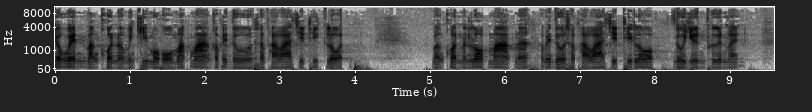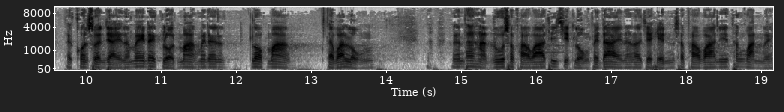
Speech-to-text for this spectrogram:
ยกเว้นบางคนเอาเป็นขี้โมโหมาก ๆ ก็ไปดูสภาวะจิตที่โกรธ บางคนมันโลภมากนะ ก็ไปดูสภาวะจิตที่โลภ ดูยืนพื้นไว้ แต่คนส่วนใหญ่นะไม่ได้โกรธมาก ไม่ได้โลภมาก แต่ว่าหลง ราะนั้นถ้าหัดรู้สภาวะที่จิตหลงไปได้นะเราจะเห็นสภาวะนี้ทั้งวันเลย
